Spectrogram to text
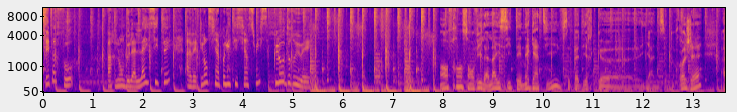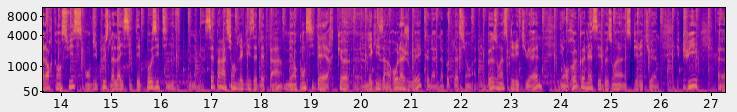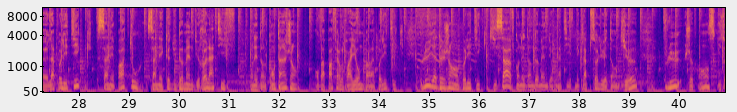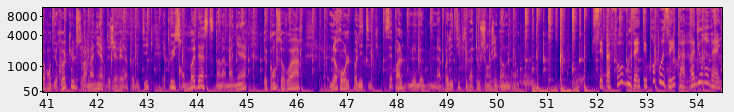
C'est pas faux. Parlons de la laïcité avec l'ancien politicien suisse Claude Ruet. En France, on vit la laïcité négative, c'est-à-dire qu'il euh, y a une sorte de rejet, alors qu'en Suisse, on vit plus la laïcité positive. On a la séparation de l'Église et de l'État, mais on considère que euh, l'Église a un rôle à jouer, que la, population a des besoins spirituels, et on reconnaît ces besoins spirituels. Puis, euh, la politique, ça n'est pas tout, ça n'est que du domaine du relatif. On est dans le contingent. On va pas faire le royaume par la politique. Plus il y a de gens en politique qui savent qu'on est dans le domaine du relatif, mais que l'absolu est en Dieu, plus je pense qu'ils auront du recul sur la manière de gérer la politique et plus ils seront modestes dans la manière de concevoir le rôle politique. C'est pas la politique qui va tout changer dans le monde. C'est pas faux, vous a été proposé par Radio Réveil.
